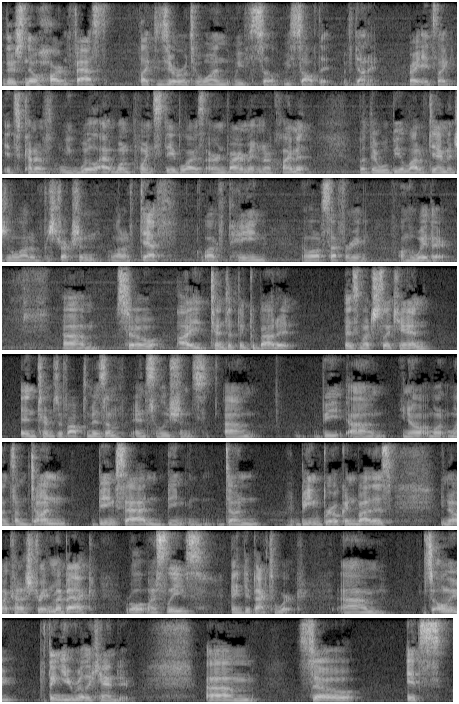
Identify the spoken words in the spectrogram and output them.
there's no hard and fast like zero to one. We've sol- we solved it. We've done it. Right? It's like it's kind of we will at one point stabilize our environment and our climate, but there will be a lot of damage and a lot of destruction, a lot of death, a lot of pain, a lot of suffering on the way there. Um, so I tend to think about it as much as I can in terms of optimism and solutions. Um, be um, you know once I'm done being sad and being done being broken by this, you know, I kind of straighten my back, roll up my sleeves, and get back to work. Um, it's the only thing you really can do. Um, so it's,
